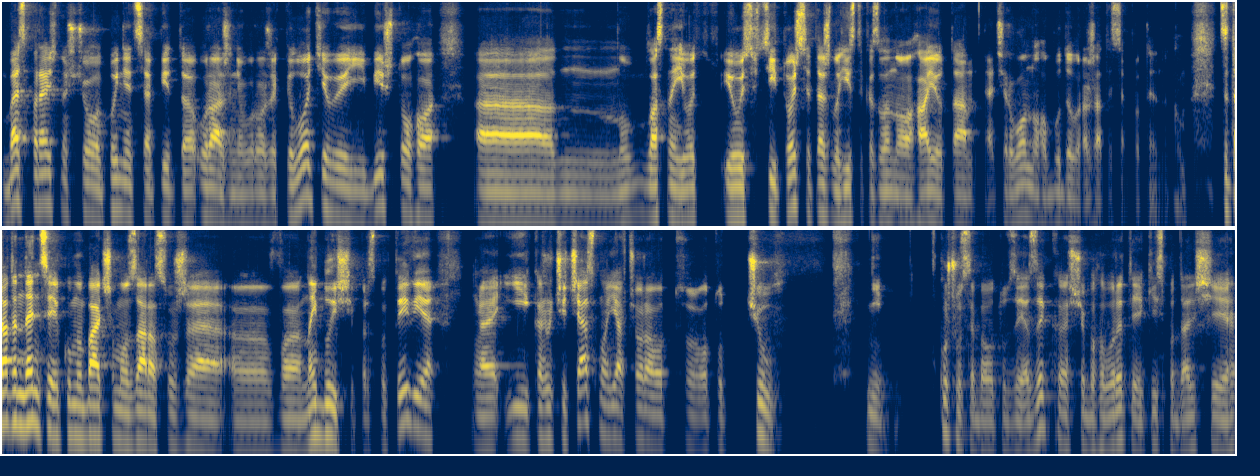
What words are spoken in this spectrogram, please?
безперечно, що опиняться під е, ураження ворожих пілотів, і більш того, е, ну власне, і ось і ось в цій точці теж логістика зеленого гаю та червоного буде вражатися противником. Це та тенденція, яку ми бачимо зараз уже е, в найближчій перспективі. Е, і кажучи чесно, я вчора, от отут чув ні. Вкушу себе отут за язик, е, щоб говорити якісь подальші е,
